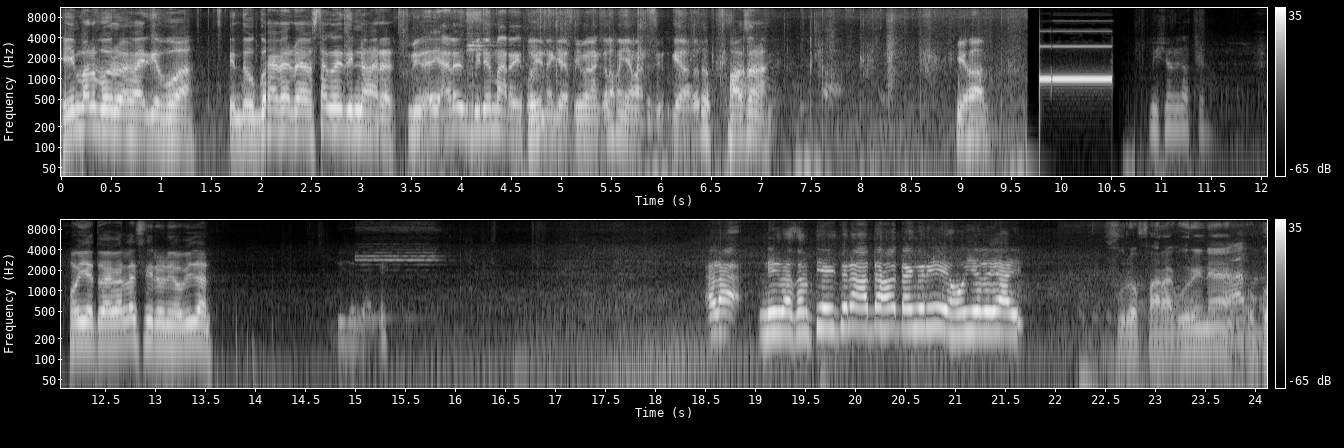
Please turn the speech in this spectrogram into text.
টিম বল বড়ুয়া ভাইকে বুয়া। কিন্তু গুহাফের ব্যবস্থা করে দিন হারের আরে। ভিডিও মারে কই না গিয়া বিমান আঙ্কেল হইয়া মারে গিয়া তো। হস না। কি হল? মিশরে যাচ্ছে হইয়ে তো এবেলা শিরোনি অভিযান। এটা নির্বাচন কি হয়েছে না আড্ডা হওয়া ডাঙ্গুরি হইয়ে লই আই পুরো ফারাগুড়ি নে উগ্র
